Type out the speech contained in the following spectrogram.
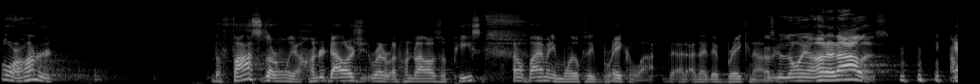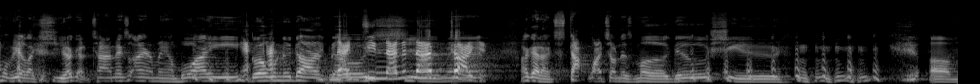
four hundred. The Fossils are only hundred dollars, right around hundred dollars a piece. I don't buy them anymore because they break a lot. I- I- They're breaking on That's me. because it's only hundred dollars. I'm over here like, shoot, I got a Timex Iron Man, boy, i glow in the dark. dude. 1999 Shoot, man. Target. I got a stopwatch on this mug, dude. Shoot. um,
